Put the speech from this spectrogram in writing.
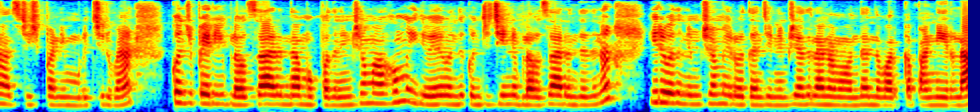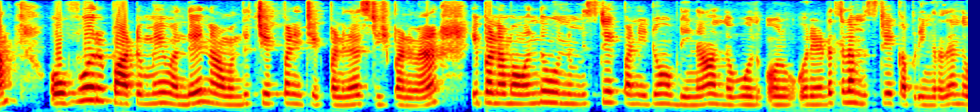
நான் ஸ்டிச் பண்ணி முடிச்சிருவேன். கொஞ்சம் பெரிய ப்ளவுஸாக இருந்தால் முப்பது நிமிஷம் ஆகும். இதுவே வந்து கொஞ்சம் சின்ன ப்ளவுஸாக இருந்ததுன்னா இருபது நிமிஷம் இருபத்தஞ்சி நிமிஷத்தில் நம்ம வந்து அந்த ஒர்க்கை பண்ணிடலாம் ஒவ்வொரு பாட்டுமே வந்து நான் வந்து செக் பண்ணி செக் பண்ணி தான் ஸ்டிச் பண்ணுவேன். இப்போ நம்ம வந்து ஒன்று மிஸ்டேக் பண்ணிட்டோம் அப்படின்னா அந்த ஒரு ஒரு இடத்துல மிஸ்டேக் அப்படிங்கிறது அந்த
